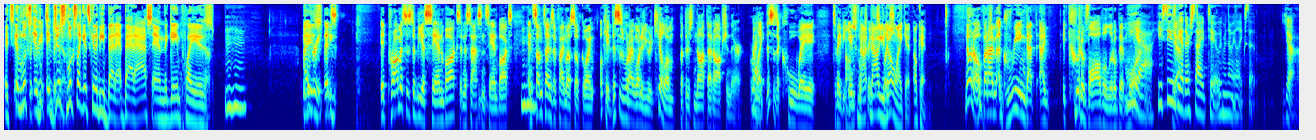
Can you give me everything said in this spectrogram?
it's it looks it, it just of looks like it's going to be bad, badass, and the gameplay is. Mm-hmm. I agree. is- It's, it promises to be a sandbox, an assassin sandbox, and mm-hmm. sometimes I find myself going, "Okay, this is what I want to do to kill him," but there's not that option there. I'm Right. like, "This is a cool way to maybe Oh, so now, infiltrate." now this you place. don't like it. Okay. No, no, but I'm agreeing that I it could evolve a little bit more. Yeah, he sees the other side too, even though he likes it. Yeah.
